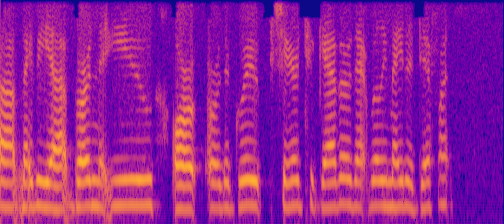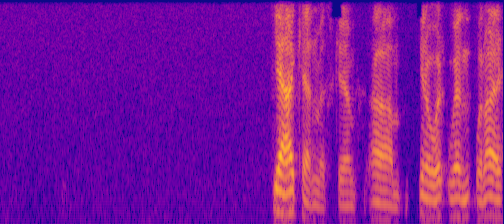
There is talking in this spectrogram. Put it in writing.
uh, maybe a burden that you or or the group shared together that really made a difference? Yeah, I can, Miss Kim. Um, you know, when when I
